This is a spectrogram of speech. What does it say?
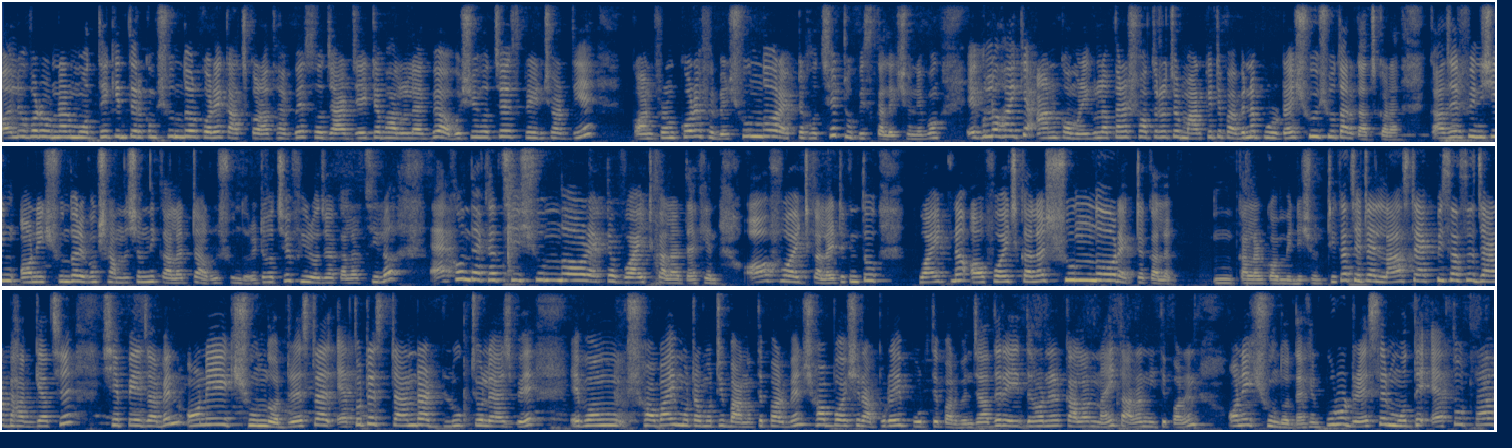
অল ওভার ওনার মধ্যে কিন্তু এরকম সুন্দর করে কাজ করা থাকবে। সো যার যেইটা ভালো লাগবে অবশ্যই হচ্ছে স্ক্রিনশট দিয়ে কনফার্ম করে ফেলবেন। সুন্দর একটা হচ্ছে টু পিস কালেকশন এবং এগুলো হয় কি আনকমন এগুলো আপনারা সচরাচর মার্কেটে পাবেন না, পুরোটাই সুই সুতার কাজ করা। কাজের ফিনিশিং অনেক সুন্দর এবং সামনাসামনি কালারটা আরও সুন্দর। এটা হচ্ছে ফিরোজা কালার ছিল। এখন দেখাচ্ছি সুন্দর একটা হোয়াইট কালার দেখেন। অফ হোয়াইট কালার এটা কিন্তু হোয়াইট না অফ হোয়াইট কালার সুন্দর একটা কালার কালার কম্বিনেশন ঠিক আছে? এটা লাস্ট এক পিস আছে, যার ভাগ্যে আছে, সে পেয়ে যাবেন। অনেক সুন্দর ড্রেসটা এতটা স্ট্যান্ডার্ড লুক চলে আসবে এবং সবাই মোটামুটি বানাতে পারবেন, সব বয়সের আপুরাই পরতে পারবেন। যাদের এই ধরনের কালার নাই, তারা নিতে পারেন। অনেক সুন্দর, দেখেন, পুরো ড্রেসের মধ্যে এতটা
